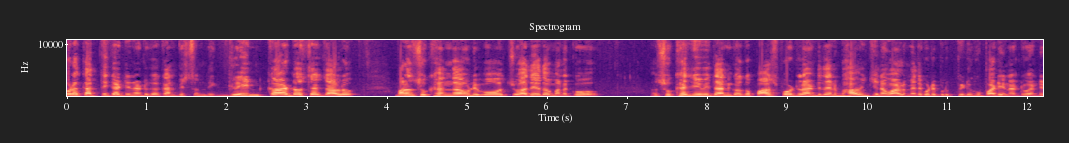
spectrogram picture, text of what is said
కూడా కత్తి కట్టినట్టుగా కనిపిస్తుంది. గ్రీన్ కార్డ్ వస్తే చాలు మనం సుఖంగా ఉండిపోవచ్చు అదేదో మనకు సుఖ జీవితానికి ఒక పాస్పోర్ట్ లాంటిదని భావించిన వాళ్ళ మీద కూడా ఇప్పుడు పిడుగుపడినటువంటి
